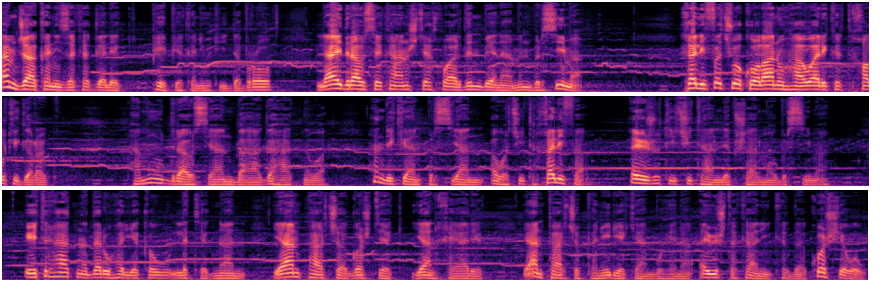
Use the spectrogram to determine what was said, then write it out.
ئەم جاکە نیزەکە گەلێک پێ پێکەنیوتی دەبڕۆ لای دراوسەکان شتێ خواردن بێنە من برسیمە خەلیفە چووە کۆڵان و هاواری کرد خەڵکی گەڕک هەموو دراوسیان بە ئاگە هاتنەوە هەندێکیان پرسیان ئەوە چیتە خەلیفە ئەوێژوتی چیتان لێ بشارمەوە برسیمە ئیتر هاتنە دەر و هەریەکە و لە تێکنان یان پارچە گۆشتێک یان خیارێک یان پارچە پەنیرێکیان بهێنا ئەویشتەکانی کردە کۆشیەوە و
